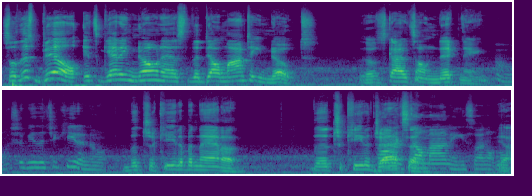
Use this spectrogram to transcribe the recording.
So this bill, it's getting known as the Del Monte note. It's got its own nickname. Oh, it should be the Chiquita note. The Chiquita banana. The Chiquita Oh, it's Del Monte, so I don't know. Yeah,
